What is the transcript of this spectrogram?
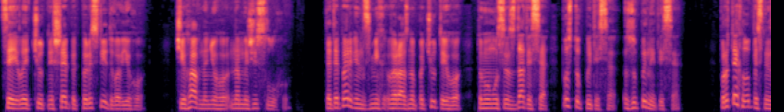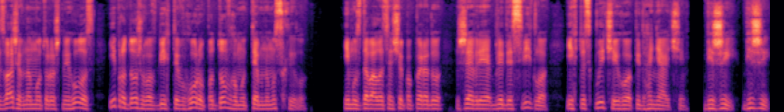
цей ледь чутний шепіт переслідував його, чигав на нього на межі слуху. Та тепер він зміг виразно почути його, тому мусив здатися, поступитися, зупинитися. Проте хлопець не зважив на моторошний голос і продовжував бігти вгору по довгому темному схилу. Йому здавалося, що попереду жевріє бліде світло, і хтось кличе його, підганяючи Біжи, біжи.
